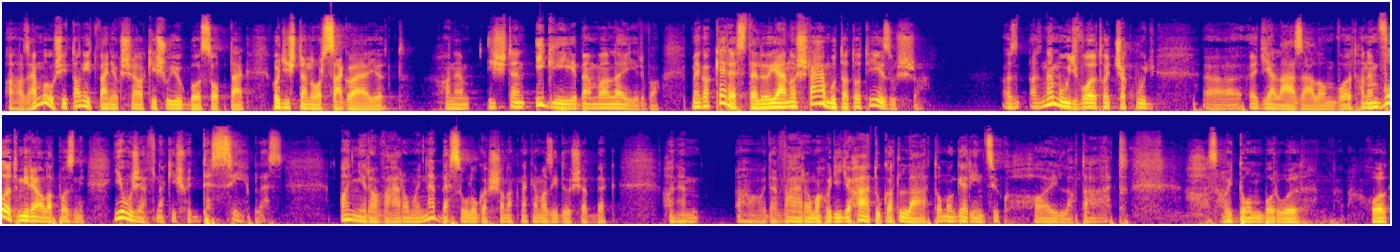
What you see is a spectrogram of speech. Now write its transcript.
Az emmósi tanítványok se a kisújukból szopták, hogy Isten országa eljött, hanem Isten igéjében van leírva. Meg a keresztelő János rámutatott Jézusra. Az, az nem úgy volt, hogy csak úgy uh, egy ilyen lázálom volt, hanem volt mire alapozni. Józsefnek is, hogy de szép lesz. Annyira várom, hogy ne beszólogassanak nekem az idősebbek, hanem oh, de várom, ahogy így a hátukat látom, a gerincük hajlatát. Az, hogy domborul, hol,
